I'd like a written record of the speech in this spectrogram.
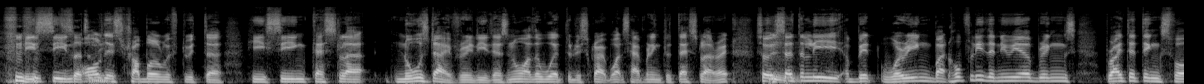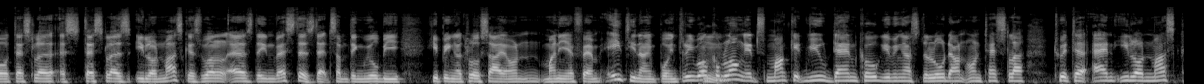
He's seen all this trouble with Twitter. He's seeing Tesla nosedive, really. There's no other word to describe what's happening to Tesla, right? So it's hmm. certainly a bit worrying, but hopefully the new year brings brighter things for Tesla, as Tesla's Elon Musk, as well as the investors. That's something we'll be keeping a close eye on. Money FM 89.3. Welcome mm. along. It's Market View. Dan Ko giving us the lowdown on Tesla, Twitter, and Elon Musk.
